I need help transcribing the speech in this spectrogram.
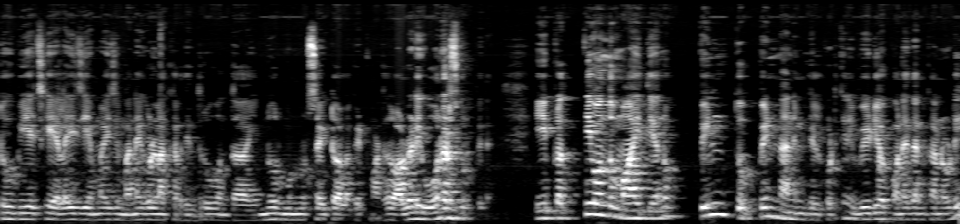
Two B H K L I G M I G ಮನೆಗಳನ್ನ ಕರೆದಿದ್ರು. ಒಂದು ಇನ್ನೂರು ಮುನ್ನೂರು ಸೈಟ್ ಅಲೋಕೇಟ್ ಮಾಡಿದ್ರು. ಆಲ್ರೆಡಿ ಓನರ್ಸ್ ಗ್ರೂಪ್ ಇದೆ. ಈ ಪ್ರತಿಯೊಂದು ಮಾಹಿತಿಯನ್ನು ಪಿನ್ ಟು ಪಿನ್ ನಾನು ನಿಮ್ಗೆ ಹೇಳ್ಕೊಡ್ತೀನಿ. ವಿಡಿಯೋ ಕೊನೆ ತನಕ ನೋಡಿ.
